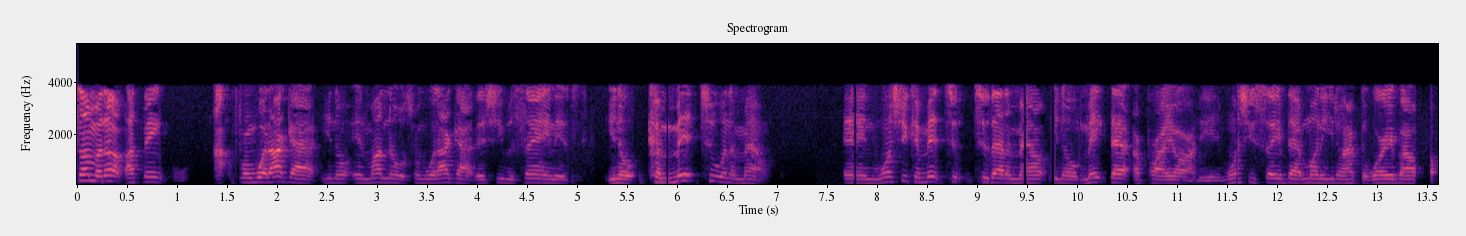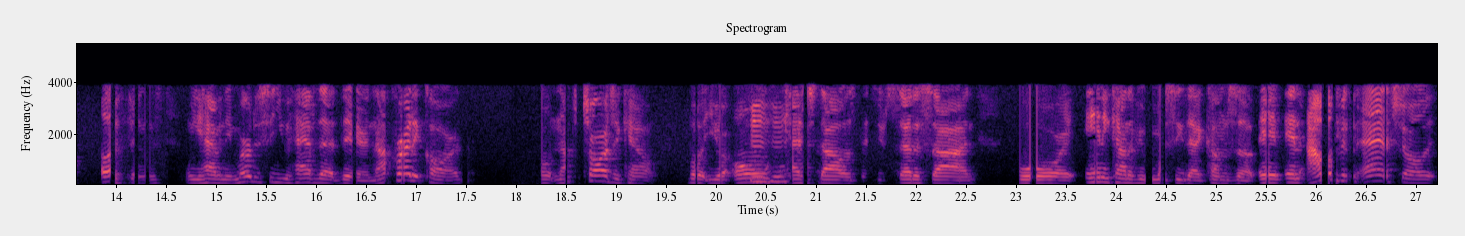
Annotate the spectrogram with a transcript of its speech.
sum it up, I think from what I got, you know, in my notes, from what I got that she was saying is, you know, commit to an amount. And once you commit to to that amount, you know, make that a priority. And once you save that money, you don't have to worry about other things. When you have an emergency, you have that there. Not credit card, not charge account, but your own Mhm. cash dollars that you set aside for any kind of emergency that comes up. And and I'll even add, Charlotte,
